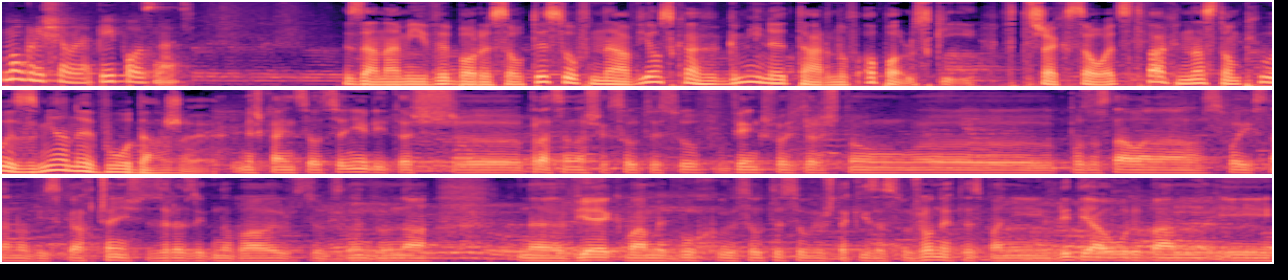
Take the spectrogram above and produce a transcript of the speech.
mogli się lepiej poznać. Za nami wybory sołtysów na wioskach gminy Tarnów Opolski. W trzech sołectwach nastąpiły zmiany włodarzy. Mieszkańcy ocenili też e, pracę naszych sołtysów. Większość zresztą e, pozostała na swoich stanowiskach. Część zrezygnowała już ze względu na wiek. Mamy dwóch sołtysów już takich zasłużonych. To jest pani Lidia Urban i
